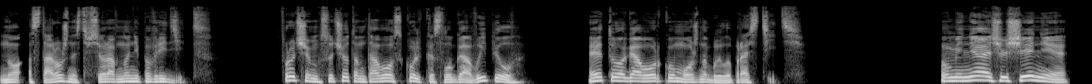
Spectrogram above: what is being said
но осторожность все равно не повредит. Впрочем, с учетом того, сколько слуга выпил, эту оговорку можно было простить. «У меня ощущение,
